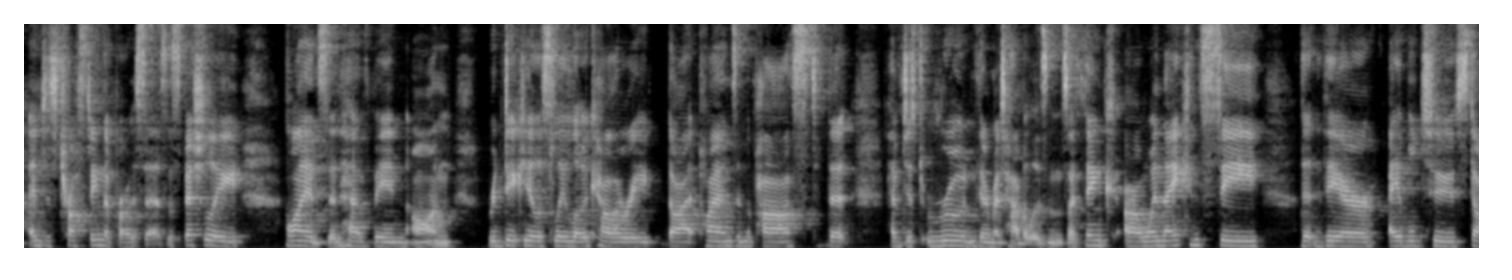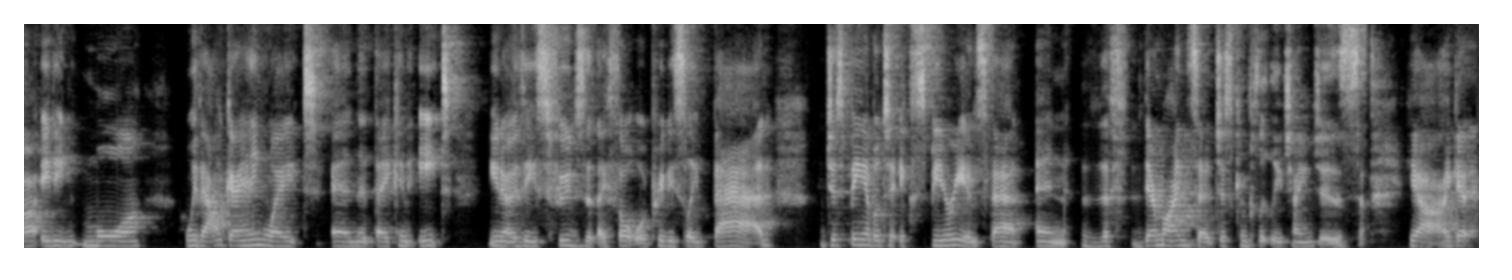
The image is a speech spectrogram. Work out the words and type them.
and just trusting the process, especially clients that have been on ridiculously low calorie diet plans in the past that have just ruined their metabolisms. I think uh, when they can see that they're able to start eating more without gaining weight and that they can eat, you know, these foods that they thought were previously bad, just being able to experience that and the, their mindset just completely changes. Yeah, I get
